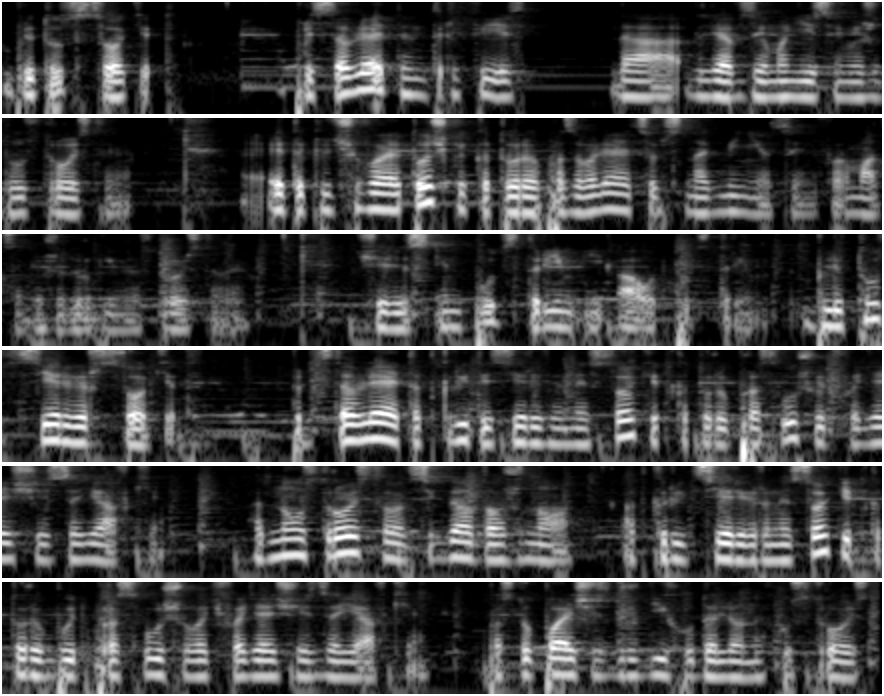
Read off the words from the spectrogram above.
Bluetooth Socket представляет интерфейс да, для взаимодействия между устройствами. Это ключевая точка, которая позволяет, собственно, обмениваться информацией между другими устройствами через input stream и output stream. Bluetooth сервер сокет представляет открытый серверный сокет, который прослушивает входящие заявки. Одно устройство всегда должно открыть серверный сокет, который будет прослушивать входящие заявки, поступающие с других удаленных устройств.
